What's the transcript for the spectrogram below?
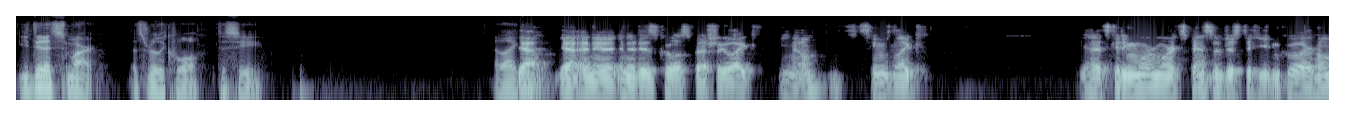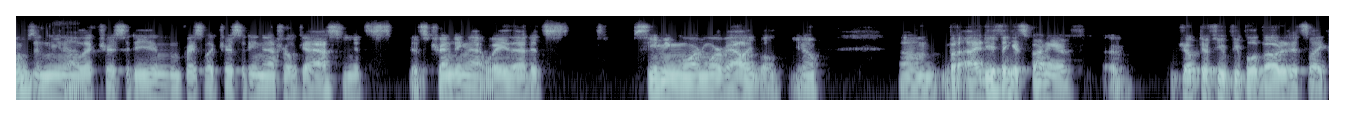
You did it smart. That's really cool to see. I like. Yeah, it. yeah, and it and it is cool, especially like you know, it seems like yeah, it's getting more and more expensive just to heat and cool our homes, and you know, electricity and price electricity and natural gas, and it's it's trending that way that it's seeming more and more valuable. You know, um, but I do think it's funny. I've, I've joked to a few people about it. It's like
